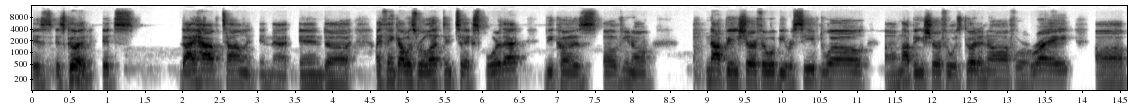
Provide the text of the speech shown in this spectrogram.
is is good. It's I have talent in that, and uh, I think I was reluctant to explore that because of you know not being sure if it would be received well, um, not being sure if it was good enough or right. Uh,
